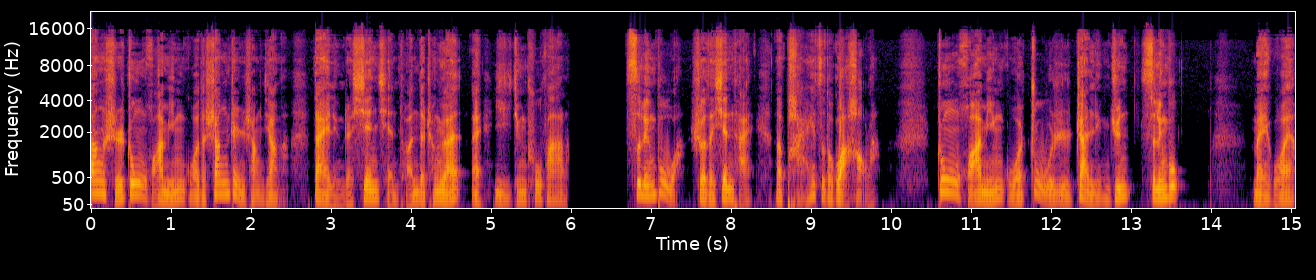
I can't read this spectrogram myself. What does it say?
当时中华民国的商震上将啊，带领着先遣团的成员，哎，已经出发了。司令部啊设在仙台，那牌子都挂好了：“中华民国驻日占领军司令部。”美国呀，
